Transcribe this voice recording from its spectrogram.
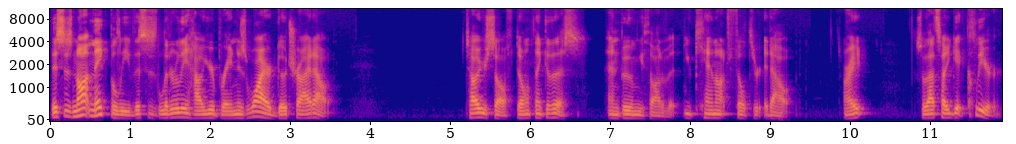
This is not make believe. This is literally how your brain is wired. Go try it out. Tell yourself, don't think of this. And boom, you thought of it. You cannot filter it out. All right? So that's how you get clear.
